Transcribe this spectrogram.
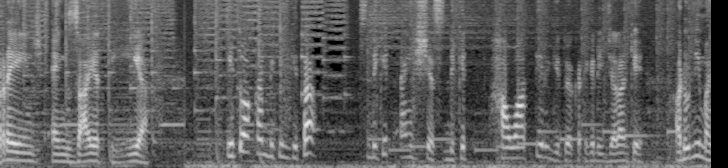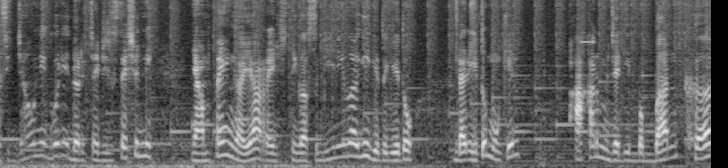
range anxiety. Iya, itu akan bikin kita sedikit anxious, sedikit khawatir gitu ya ketika di jalan kayak, aduh nih masih jauh nih gue nih dari charging station nih, nyampe nggak ya? Range tinggal segini lagi gitu-gitu. Dan itu mungkin akan menjadi beban ke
